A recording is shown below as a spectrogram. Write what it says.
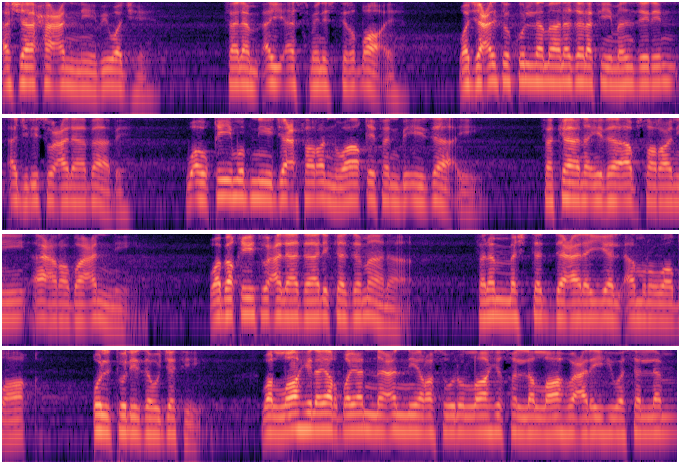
أشاح عني بوجهه. فلم أيأس من استرضائه. وجعلت كلما نزل في منزل أجلس على بابه. وأقيم ابني جعفرا واقفا بإيزائي. فكان إذا أبصرني أعرض عني وبقيت على ذلك زمانا. فلما اشتد علي الأمر وضاق قلت لزوجتي والله ليرضين عني رسول الله صلى الله عليه وسلم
